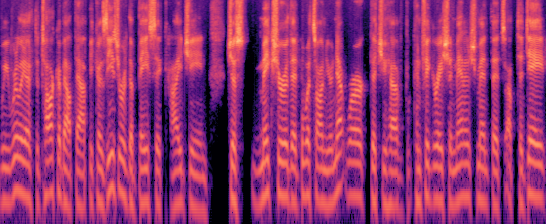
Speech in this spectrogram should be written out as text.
we really have to talk about that because these are the basic hygiene. Just make sure that what's on your network that you have configuration management that's up to date.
